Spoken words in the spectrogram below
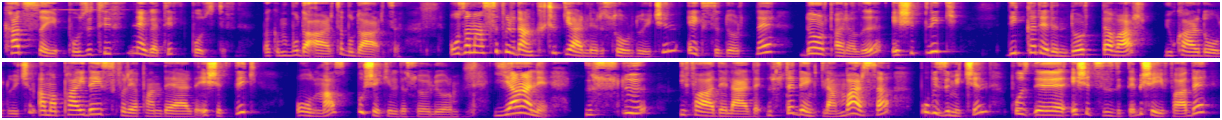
Katsayı pozitif, negatif, pozitif. Bakın bu da artı, bu da artı. O zaman sıfırdan küçük yerleri sorduğu için eksi 4 ile 4 aralığı eşitlik. Dikkat edin 4'te var yukarıda olduğu için ama paydayı sıfır yapan değerde eşitlik olmaz. Bu şekilde söylüyorum. Yani üstlü ifadelerde üste denklem varsa bu bizim için e, eşitsizlikte bir şey ifade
